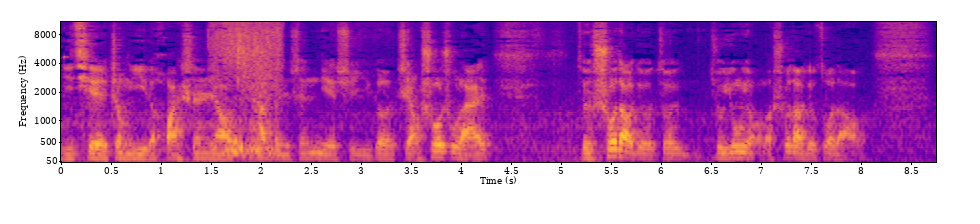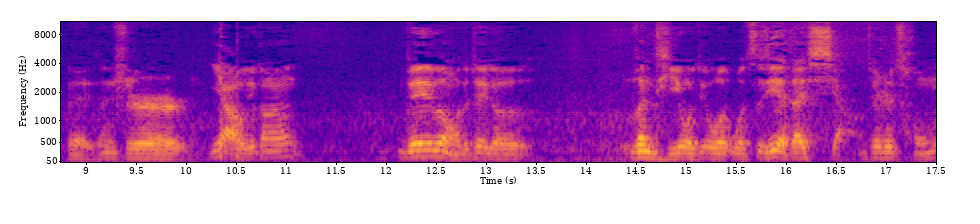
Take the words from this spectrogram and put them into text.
一切正义的化身，然后他本身也是一个，只要说出来。就说到就就就拥有了，说到就做到了，对。但是呀，我觉得刚刚薇薇问我的这个问题，我就我我自己也在想，就是从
